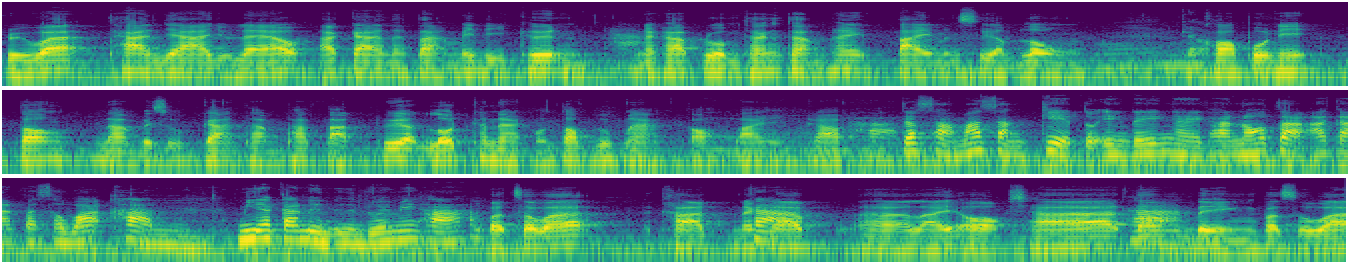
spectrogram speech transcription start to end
หรือว่าทานยาอยู่แล้วอาการต่างๆไม่ดีขึ้นค่ะนะครับ รวมทั้งทำให้ไตมันเสื่อมลงครับของพวกนี้ ต้องนำไปสู่การทำผ่าตัดเพื่อลดขนาดของต่อมลูกหมากต่อไปครับ ค่ะจะสามารถสังเกตตัวเองได้ยังไงคะ นอกจากอาการปัสสาวะขาดอืม มีอาการอื่นๆด้วยไหมคะ ปัสสาวะขัดนะครับอ่าไหลออกช้าค่ะต้องเบ่งปัสสาวะ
